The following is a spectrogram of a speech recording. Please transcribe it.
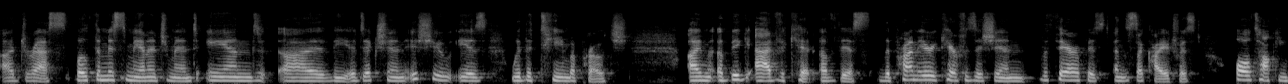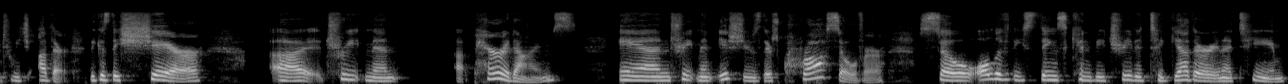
address both the mismanagement and uh, the addiction issue is with a team approach. I'm a big advocate of this. The primary care physician, the therapist, and the psychiatrist all talking to each other because they share uh, treatment uh, paradigms and treatment issues. There's crossover. So all of these things can be treated together in a team.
